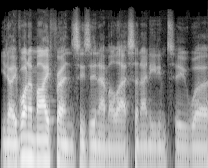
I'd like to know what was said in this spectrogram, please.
you know, if one of my friends is in MLS and I need him to uh,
